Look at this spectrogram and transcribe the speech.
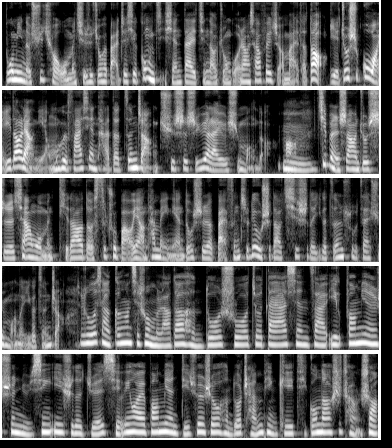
不明的需求，我们其实就会把这些供给先带进到中国，让消费者买得到。也就是过往一到两年，我们会发现它的增长趋势是越来越迅猛的啊。嗯基本上就是像我们提到的私处保养，它每年都是百分之六十到七十的一个增速，在迅猛的一个增长。就是我想，刚刚其实我们聊到很多说，就大家现在一方面是女性意识的崛起，另外一方面的确是有很多产品可以提供到市场上。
